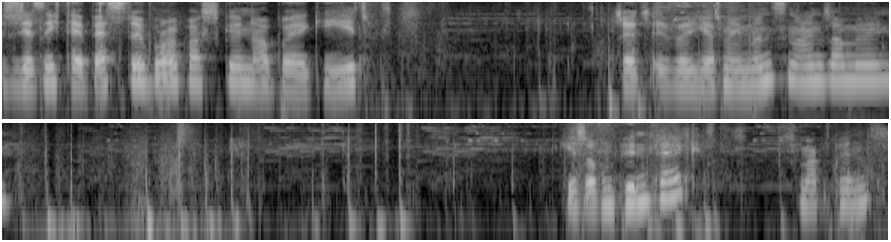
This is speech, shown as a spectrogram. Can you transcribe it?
Es ist jetzt nicht der beste Brawl Pass Skin, aber er geht. So, jetzt würde ich erstmal die Münzen einsammeln. Hier ist auch ein Pin Pack. Ich mag Pins.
